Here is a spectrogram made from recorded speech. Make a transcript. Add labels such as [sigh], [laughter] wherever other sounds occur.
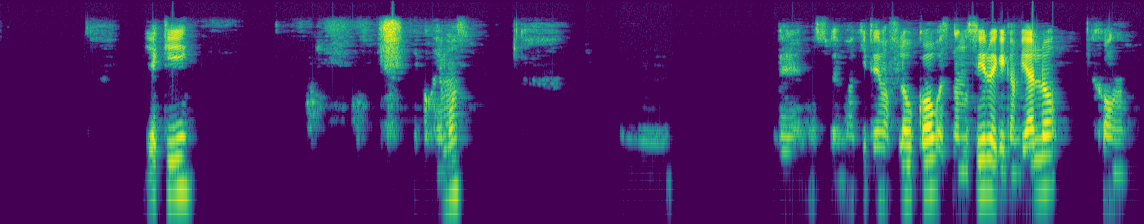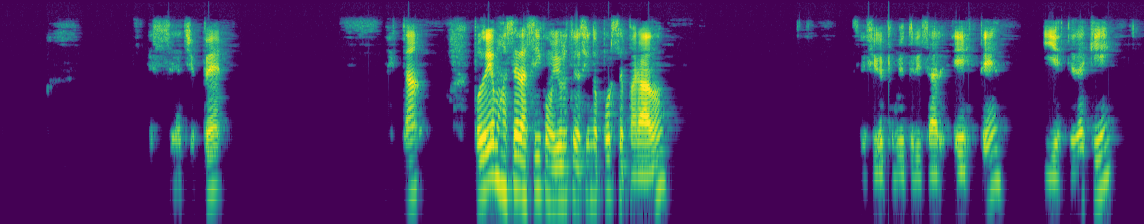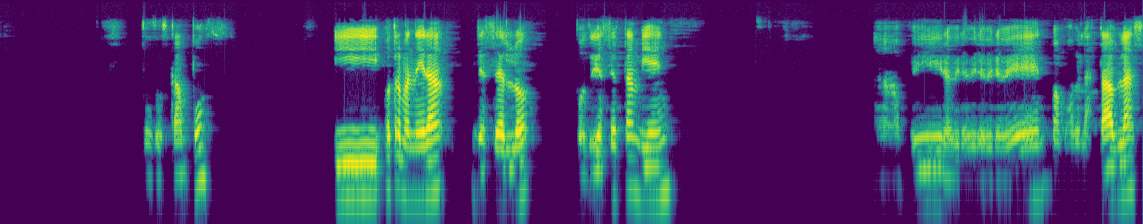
y aquí escogemos vemos aquí tenemos flow code no nos sirve hay que cambiarlo. Home. Shp está. Podríamos hacer así como yo lo estoy haciendo por separado. Significa que voy a utilizar este y este de aquí. Estos dos campos. Y otra manera de hacerlo podría ser también a ver, a ver, a ver, a ver, a ver. Vamos a ver las tablas.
